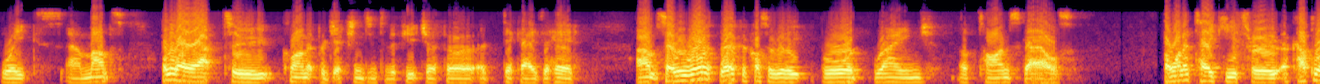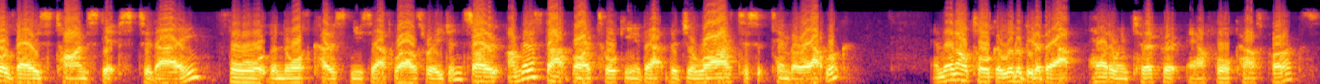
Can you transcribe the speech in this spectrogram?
weeks, uh, months, all the way out to climate projections into the future for uh, decades ahead. Um, so we work, work across a really broad range of timescales. I want to take you through a couple of those time steps today for the North Coast New South Wales region. So I'm going to start by talking about the July to September outlook and then I'll talk a little bit about how to interpret our forecast products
